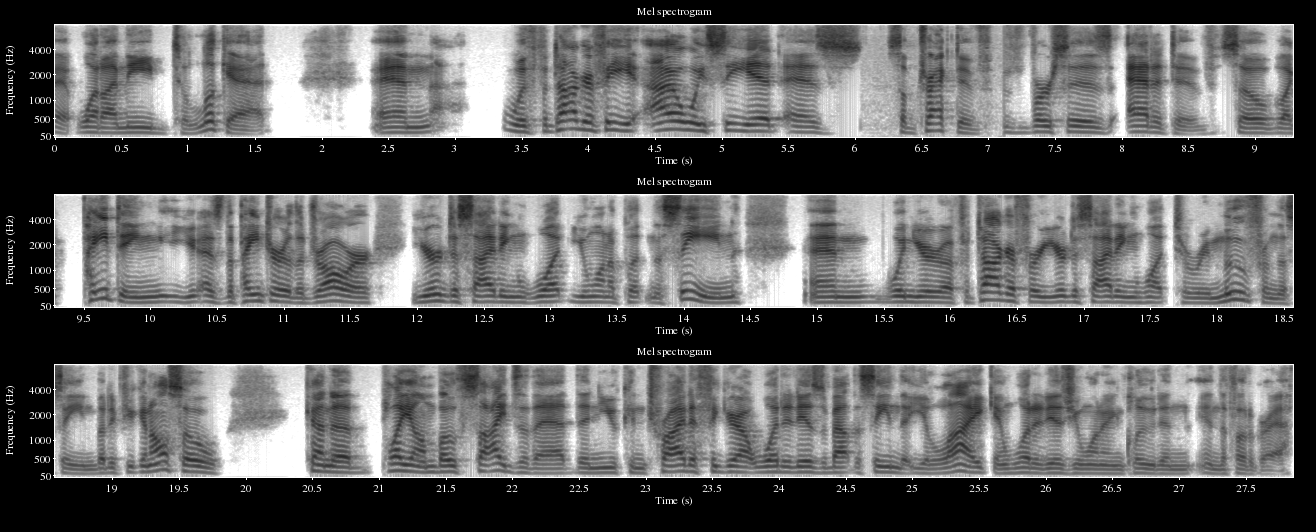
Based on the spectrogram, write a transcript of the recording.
at what I need to look at. And with photography, I always see it as subtractive versus additive. So, like painting, you, as the painter or the drawer, you're deciding what you want to put in the scene. And when you're a photographer, you're deciding what to remove from the scene. But if you can also kind of play on both sides of that, then you can try to figure out what it is about the scene that you like and what it is you want to include in in the photograph.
